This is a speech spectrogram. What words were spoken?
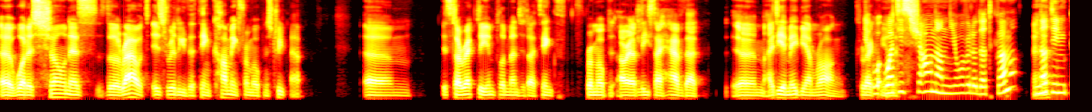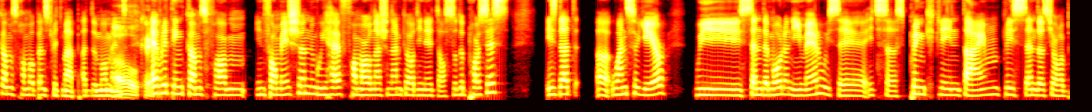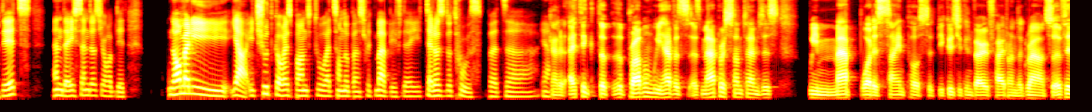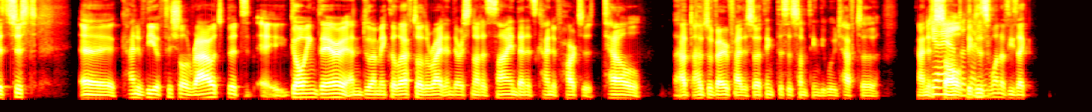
uh, what is shown as the route is really the thing coming from OpenStreetMap. Um, it's directly implemented, I think, from Open, or at least I have that um, idea. Maybe I'm wrong. Correct. Yeah, what is shown on Eurovelo.com uh-huh. Nothing comes from OpenStreetMap at the moment. Oh, okay. Everything comes from information we have from our national coordinator. So the process is that uh, once a year, we send them all an email. We say, it's a spring clean time. Please send us your updates. And they send us your update. Normally, yeah, it should correspond to what's on OpenStreetMap if they tell us the truth. But uh, yeah. Got it. I think the, the problem we have as, as mappers sometimes is we map what is signposted because you can verify it on the ground. So if it's just uh, kind of the official route, but uh, going there and do I make the left or the right, and there's not a sign, then it's kind of hard to tell how, how to verify this. So I think this is something that we'd have to kind of Yeah, yeah, solve because it's one of these like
